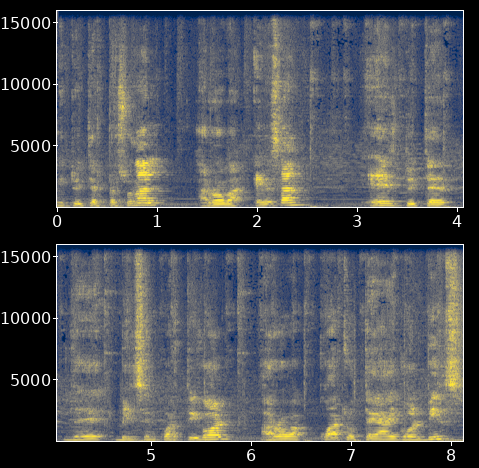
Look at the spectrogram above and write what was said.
mi Twitter personal, arroba Evesan, el Twitter de Bills en cuarto y gol, arroba 4TI Gol Bills.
